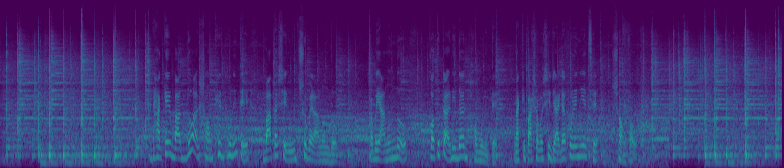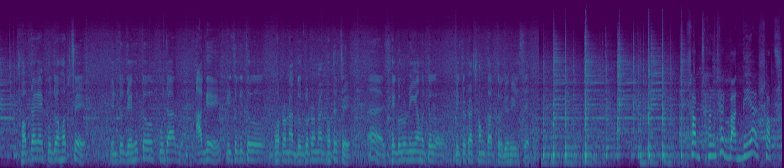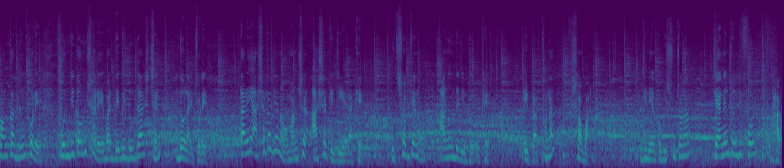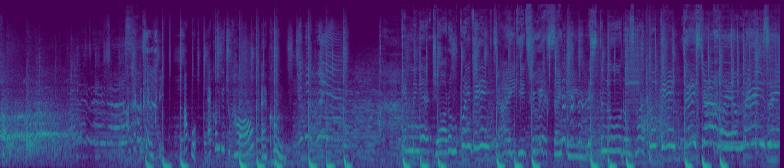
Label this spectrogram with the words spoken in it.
ঢাকের বাদ্য আর শঙ্খের ধ্বনিতে বাতাসে উৎসবের আনন্দ। তবে আনন্দ কতটা হৃদয়ের ধমনীতে, নাকি পাশাপাশি জায়গা করে নিয়েছে শঙ্কাও? সব জায়গায় পুজো হচ্ছে, কিন্তু যেহেতু পূজার আগে কিছু কিছু ঘটনা, দুর্ঘটনা ঘটেছে হ্যাঁ সেগুলো নিয়ে হয়তো কিছুটা শঙ্কা তৈরি হয়েছে। সব ঝঞ্ঝাট বাদ দিয়ে আর সব শঙ্কা দূর করে পঞ্জিকা অনুসারে এবার দেবী দুর্গা আসছেন দোলায় চড়ে। তার এই আশাটা যেন মানুষের আশাকে জিয়ে রাখে উৎসব যেন আনন্দেরই হয়ে ওঠে। এই প্রার্থনা সবার। Zinia Kabir Suchona channel twenty four Dhaka. Selfie. আপু এখন কিছু খাওয়াও এখন। ইভিনিং চরম ক্রেভিং চাই কিছু এক্সাইটিং মিস্টার নুডলস হয় কুকিং টেস্টটা হয় amazing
